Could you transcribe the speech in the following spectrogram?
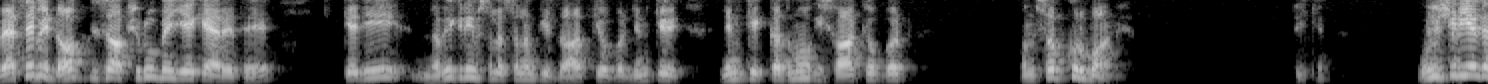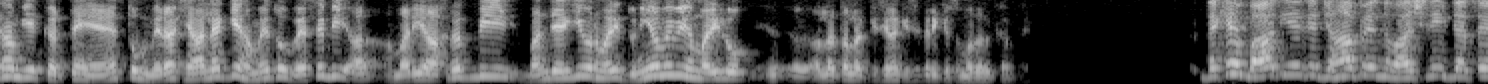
वैसे भी डॉक जिसे आप शुरू में ये कह रहे थे कि जी नबी करीम वसल्लम की जात के ऊपर जिनके जिनके कदमों की खाक के ऊपर हम सब कुर्बान हैं। ठीक है? उनके लिए अगर हम ये करते हैं तो मेरा ख्याल है कि हमें तो वैसे भी आ, हमारी आखिरत भी बन जाएगी और हमारी दुनिया में भी हमारी लोग अल्लाह ताला किसी ना किसी तरीके से मदद कर दे। देखें बात यह कि जहाँ पे नवाज़ शरीफ जैसे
